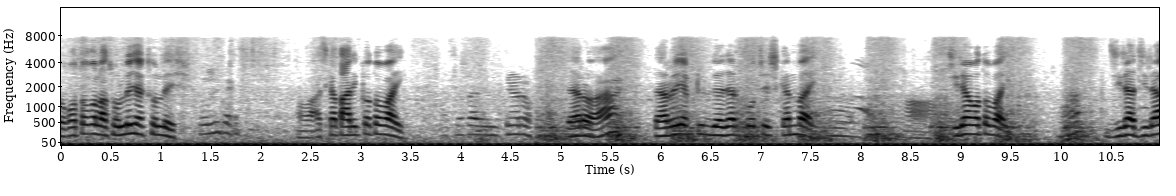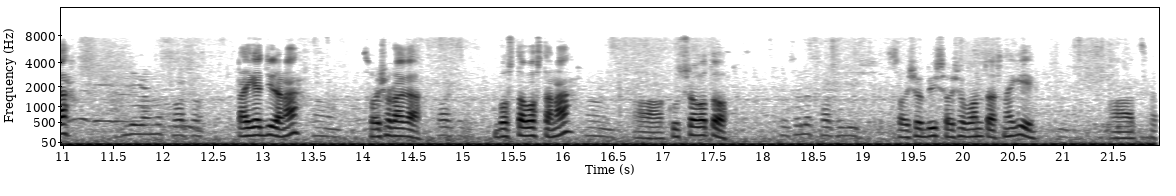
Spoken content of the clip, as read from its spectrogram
তো কত কলা? চল্লিশ একচল্লিশ? ও আজকে তারিখ কত ভাই? তেরো। হ্যাঁ? তেরোই এপ্রিল দুই হাজার পঁচিশ কেন ভাই? জিরা কত ভাই? হ্যাঁ? জিরা জিরা? টাইগার জিরা না? হ্যাঁ। ছয়শো টাকা? বস্তা বস্তা না? হ্যাঁ। খুচরা কত? ছয়শো বিশ। ছয়শো পঞ্চাশ নাকি? আচ্ছা।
